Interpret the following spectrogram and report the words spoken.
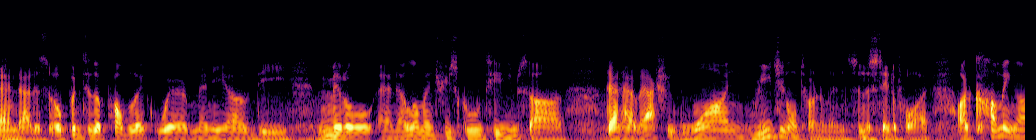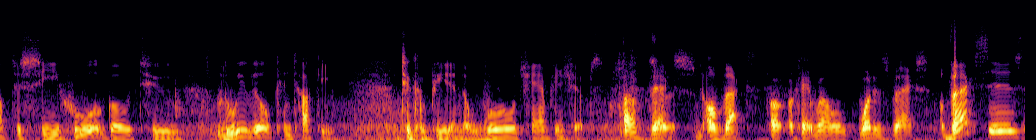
And that is open to the public, where many of the middle and elementary school teams uh, that have actually won regional tournaments in the state of Hawaii are coming up to see who will go to Louisville, Kentucky to compete in the World Championships. Of VEX. So, of VEX. Oh, okay, well, what is VEX? VEX is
